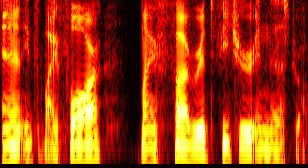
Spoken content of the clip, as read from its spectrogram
and it's by far my favorite feature in NestDrop.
